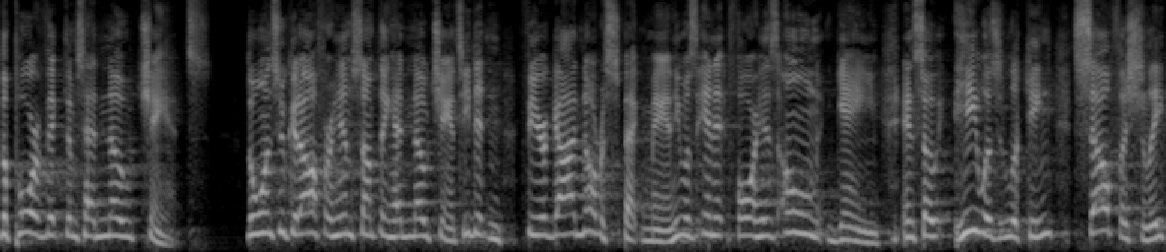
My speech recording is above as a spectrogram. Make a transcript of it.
The poor victims had no chance. The ones who could offer him something had no chance. He didn't fear God nor respect man. He was in it for his own gain. And so he was looking selfishly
